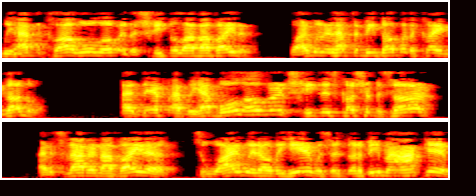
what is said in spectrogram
we have the cloud all over the shchita lavavaida. Why would it have to be done with a kain gadol? And, and we have all over it, shchita is kosher bizar, and it's not an avaida. So why would over here was it going to be ma'akiv?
